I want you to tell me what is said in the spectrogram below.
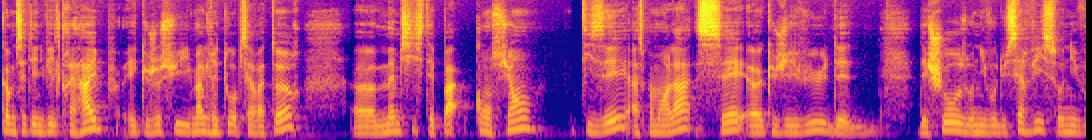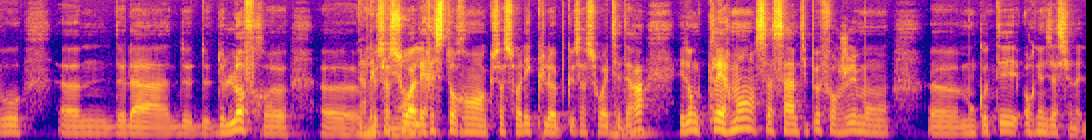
comme c'était une ville très hype et que je suis malgré tout observateur, euh, même si ce n'était pas conscientisé à ce moment-là, c'est que j'ai vu des, des choses au niveau du service, au niveau de la de, de- de l'offre, que ce soit les restaurants, que ce soit les clubs, que ce soit etc. Et donc clairement, ça, ça a un petit peu forgé mon, euh, mon côté organisationnel.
